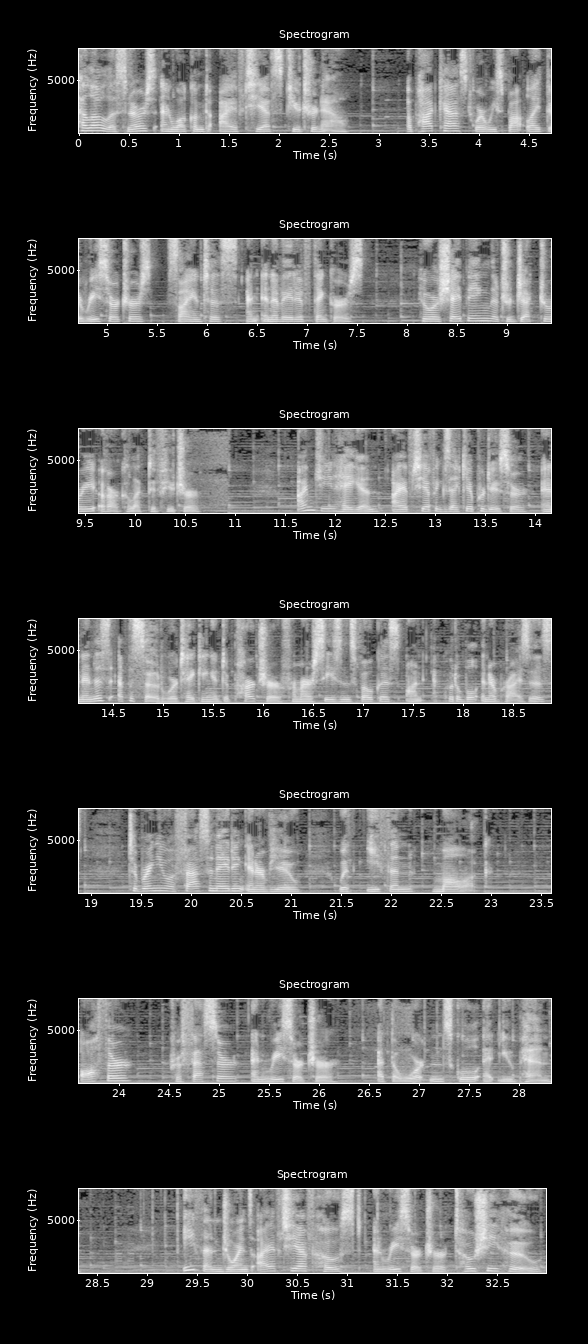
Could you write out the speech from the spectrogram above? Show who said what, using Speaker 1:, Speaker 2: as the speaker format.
Speaker 1: Hello, listeners, and welcome to IFTF's Future Now, a podcast where we spotlight the researchers, scientists, and innovative thinkers who are shaping the trajectory of our collective future. I'm Jean Hagen, IFTF executive producer, and in this episode, we're taking a departure from our season's focus on equitable enterprises to bring you a fascinating interview with Ethan Mollick, author, professor, and researcher at the Wharton School at UPenn. Ethan joins IFTF host and researcher Toshi Hoo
